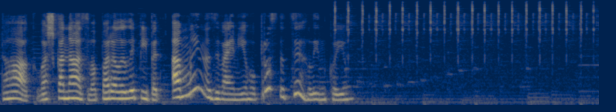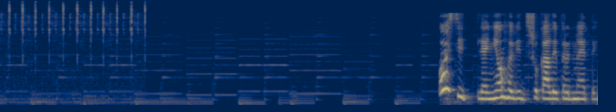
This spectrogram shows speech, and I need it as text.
Так, важка назва паралелепіпед, а ми називаємо його просто цеглинкою. Ось і для нього відшукали предмети.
